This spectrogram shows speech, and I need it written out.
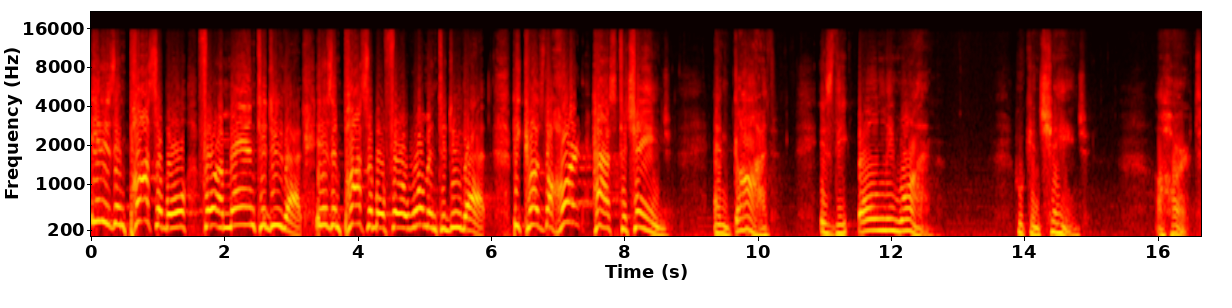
It is impossible for a man to do that. It is impossible for a woman to do that because the heart has to change. And God is the only one who can change a heart.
